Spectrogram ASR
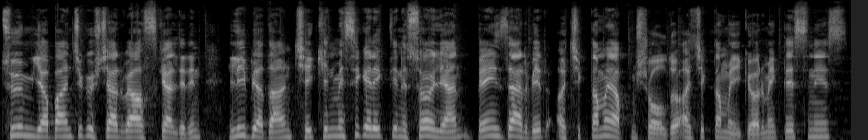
tüm yabancı güçler ve askerlerin Libya'dan çekilmesi gerektiğini söyleyen benzer bir açıklama yapmış oldu. Açıklamayı görmektesiniz.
